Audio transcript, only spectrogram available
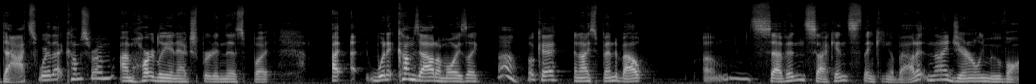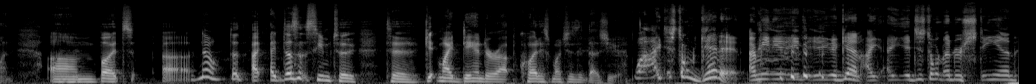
that's where that comes from. I'm hardly an expert in this, but I, when it comes out, I'm always like, oh, okay. And I spend about um, seven seconds thinking about it, and then I generally move on. Um, But uh, no, that, I, it doesn't seem to to get my dander up quite as much as it does you. Well, I just don't get it. I mean, it, it, again, I, I just don't understand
